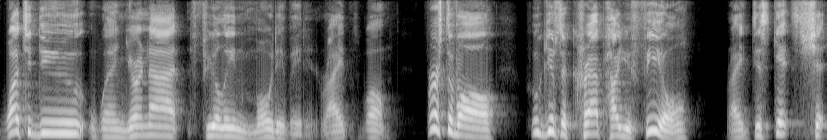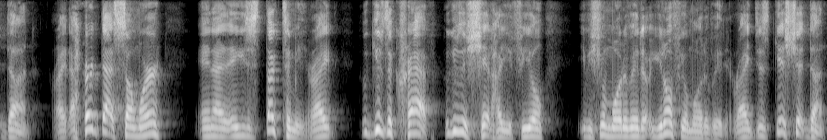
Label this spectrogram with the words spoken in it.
what to do when you're not feeling motivated, right? Well, first of all, who gives a crap how you feel, right? Just get shit done, right? I heard that somewhere and it just stuck to me, right? Who gives a crap? Who gives a shit how you feel? If you feel motivated or you don't feel motivated, right? Just get shit done.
